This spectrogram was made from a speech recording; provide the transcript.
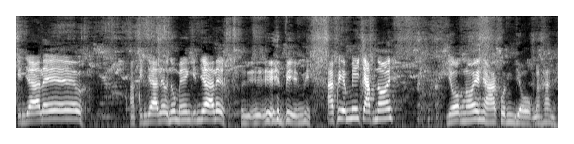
กินยาเร็ว อะกินยาเร็วนุ่มเองกินยาเร็วเห็นพี่เห็นพี่อะพี่เอ็มมี่จับน้อยโยกน้อยหาคนโยกนะคะนี่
